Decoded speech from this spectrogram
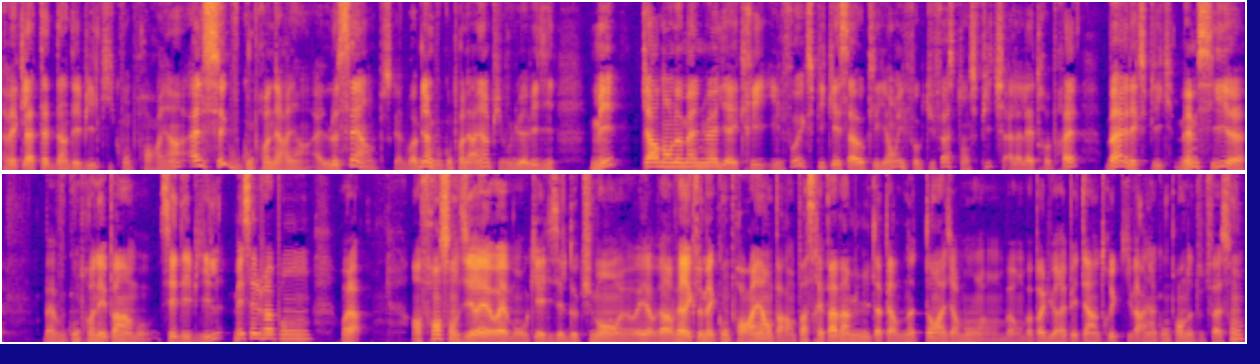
avec la tête d'un débile qui comprend rien. Elle sait que vous comprenez rien, elle le sait, hein, parce qu'elle voit bien que vous comprenez rien, puis vous lui avez dit. Mais car dans le manuel il y a écrit il faut expliquer ça au client, il faut que tu fasses ton speech à la lettre près, bah elle explique, même si euh, bah vous comprenez pas un mot. C'est débile, mais c'est le Japon. Voilà. En France, on dirait, ouais, bon, ok, lisez le document, euh, ouais, on verrait que le mec comprend rien, on, passerait pas 20 minutes à perdre notre temps à dire, bon, on va, va pas lui répéter un truc qui va rien comprendre de toute façon.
